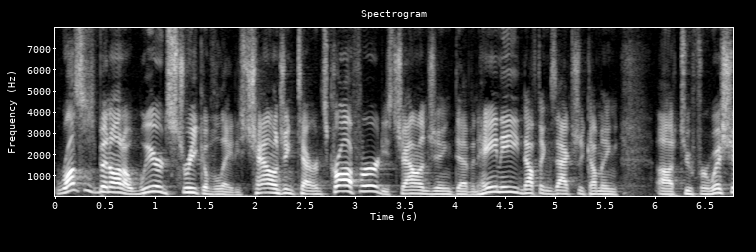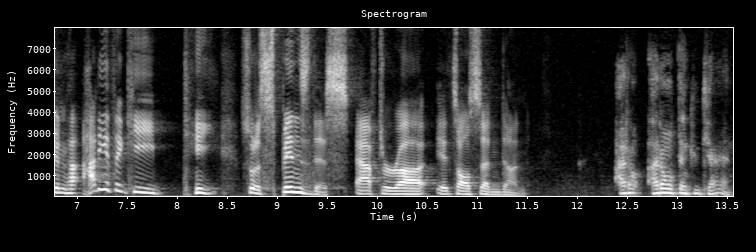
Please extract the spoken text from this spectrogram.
Russell's been on a weird streak of late. He's challenging Terence Crawford. He's challenging Devin Haney. Nothing's actually coming uh, to fruition. How, how, do you think he he sort of spins this after uh, it's all said and done? I don't. I don't think he can.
